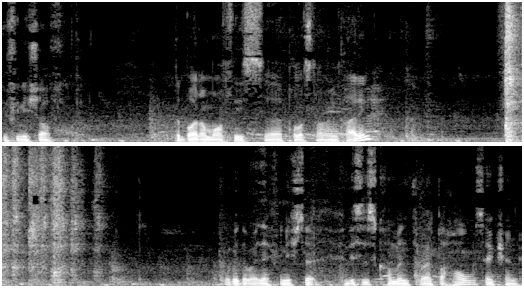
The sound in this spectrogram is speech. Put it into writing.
to finish off the bottom of this uh, polystyrene cladding. Look at the way they finished it. This is common throughout the whole section.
